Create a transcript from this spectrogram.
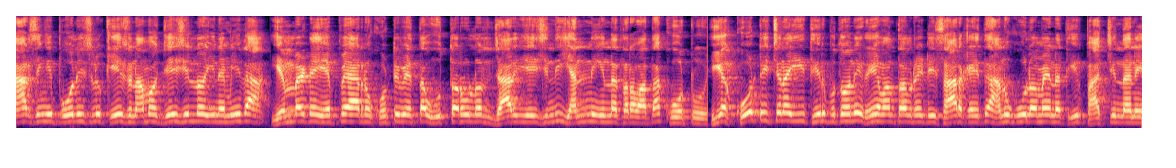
నార్సింగి పోలీసులు కేసు నమోదు చేసిల్లో ఈయన మీద ఎంబటే ఎఫ్ఐఆర్ను కొట్టివేత్త ఉత్తర్వులను జారీ చేసింది అన్ని ఇన్న తర్వాత కోర్టు. ఇక కోర్టు ఇచ్చిన ఈ తీర్పుతోని రేవంతం రెడ్డి సార్కైతే అనుకూలమైన తీర్పు వచ్చిందని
